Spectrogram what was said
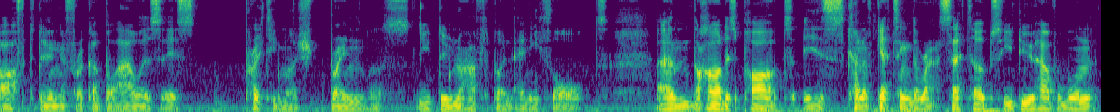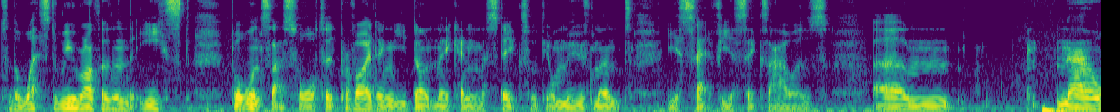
after doing it for a couple hours, it's pretty much brainless. You do not have to put in any thought. Um, the hardest part is kind of getting the rat set up so you do have one to the west of you rather than the east. But once that's sorted, providing you don't make any mistakes with your movement, you're set for your six hours. Um, now,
